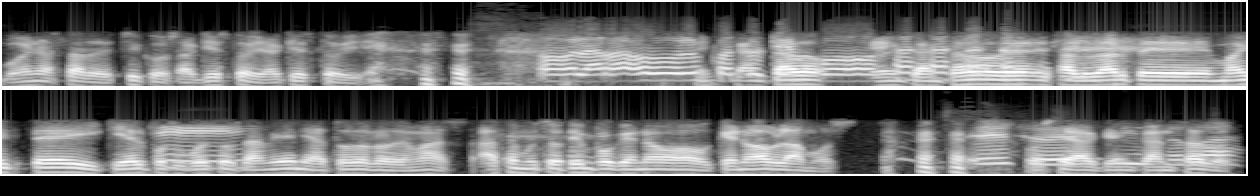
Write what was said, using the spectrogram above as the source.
Buenas tardes, chicos. Aquí estoy, aquí estoy. Hola, Raúl. ¿Cuánto tiempo? Encantado de saludarte, Maite, y Kiel, por supuesto, también, y a todos los demás. Hace mucho tiempo que no que no hablamos. o sea, que encantado.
